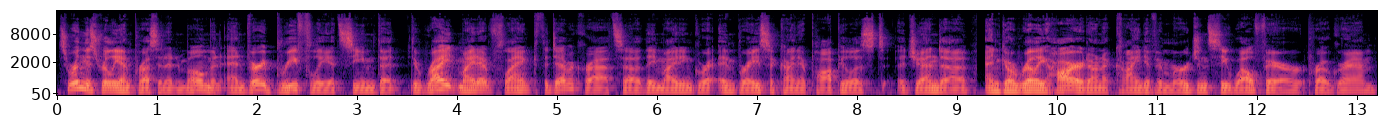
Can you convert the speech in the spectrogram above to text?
so we're in this really unprecedented moment, and very briefly, it seemed that the right might outflank the Democrats. Uh, they might embrace a kind of populist agenda and go really hard on a kind of emergency welfare program,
